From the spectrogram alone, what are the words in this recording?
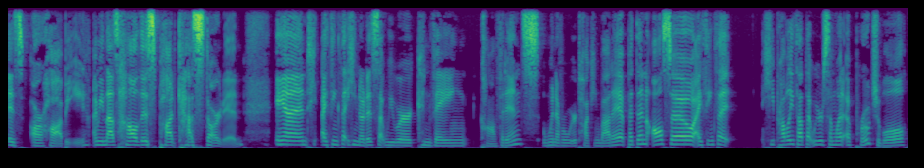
is our hobby. I mean, that's how this podcast started. And I think that he noticed that we were conveying confidence whenever we were talking about it. But then also, I think that he probably thought that we were somewhat approachable.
